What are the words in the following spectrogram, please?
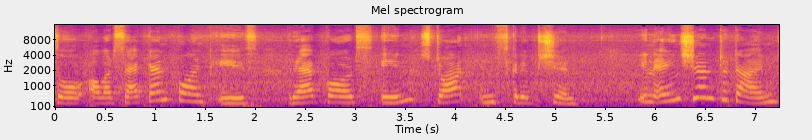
So our second point is records in stone inscription. In ancient times,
